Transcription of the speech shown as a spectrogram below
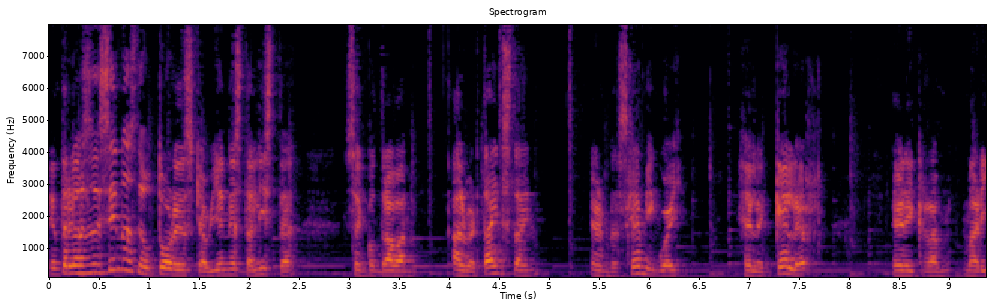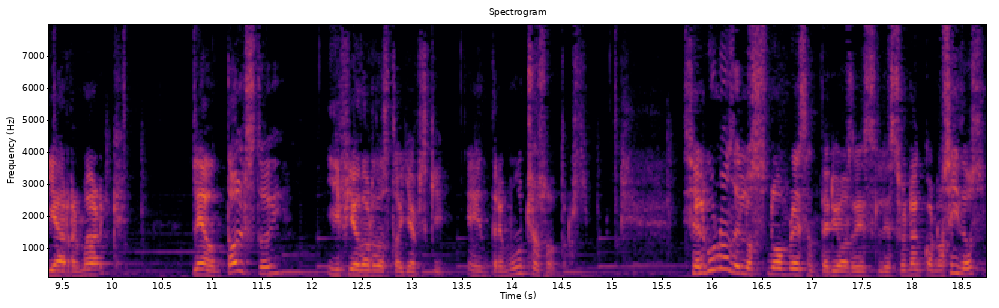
Entre las decenas de autores que había en esta lista se encontraban Albert Einstein, Ernest Hemingway, Helen Keller, Erich Maria Remarque, Leon Tolstoy y Fyodor Dostoyevsky, entre muchos otros. Si algunos de los nombres anteriores les suenan conocidos,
